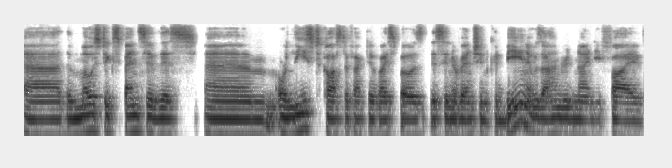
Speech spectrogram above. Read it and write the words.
uh, the most expensive this um, or least cost effective, I suppose, this intervention could be, and it was 195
